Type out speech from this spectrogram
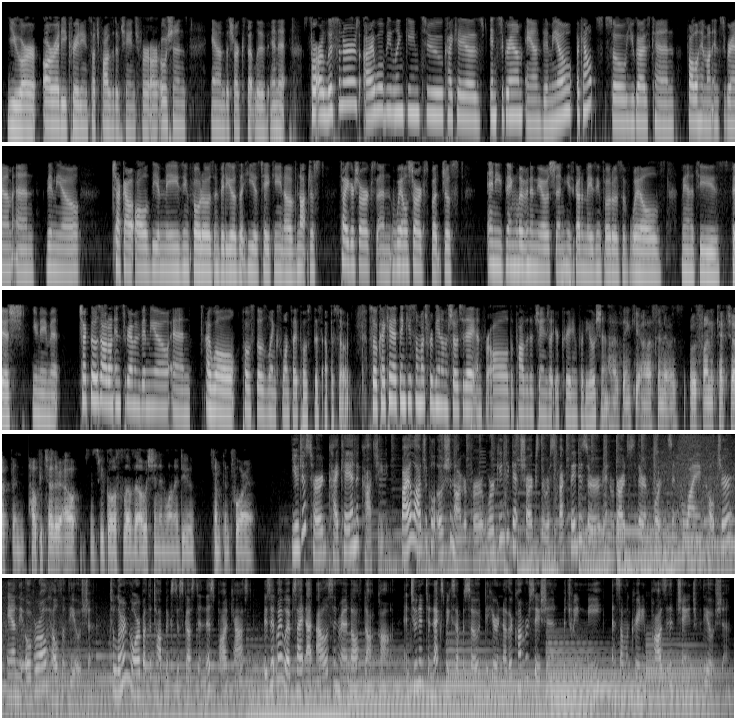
you are already creating such positive change for our oceans and the sharks that live in it. For our listeners, I will be linking to Kaikea's Instagram and Vimeo accounts, so you guys can follow him on Instagram and Vimeo. Check out all of the amazing photos and videos that he is taking of not just tiger sharks and whale sharks, but just anything living in the ocean. He's got amazing photos of whales, manatees, fish, you name it. Check those out on Instagram and Vimeo, and I will post those links once I post this episode. So, Kaikea, thank you so much for being on the show today and for all the positive change that you're creating for the ocean. Uh, thank you, Allison. It was it was fun to catch up and help each other out since we both love the ocean and want to do something for it. You just heard Kaikea Nakachi, biological oceanographer working to get sharks the respect they deserve in regards to their importance in Hawaiian culture and the overall health of the ocean. To learn more about the topics discussed in this podcast, visit my website at AllisonRandolph.com and tune into next week's episode to hear another conversation between me and someone creating positive change for the ocean.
